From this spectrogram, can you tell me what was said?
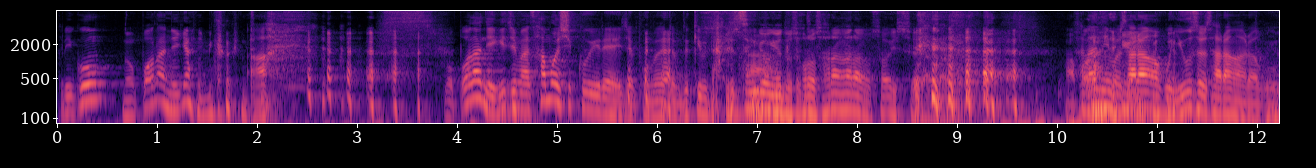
그리고 너무 뻔한 얘기 아닙니까? 근데? 아, 뭐 뻔한 얘기지만 3월 19일에 이제 보면 좀 느낌이 다르죠. 성경에도 서로 사랑하라고 써 있어요. 아, 하나님을. 사랑하고 이웃을 사랑하라고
